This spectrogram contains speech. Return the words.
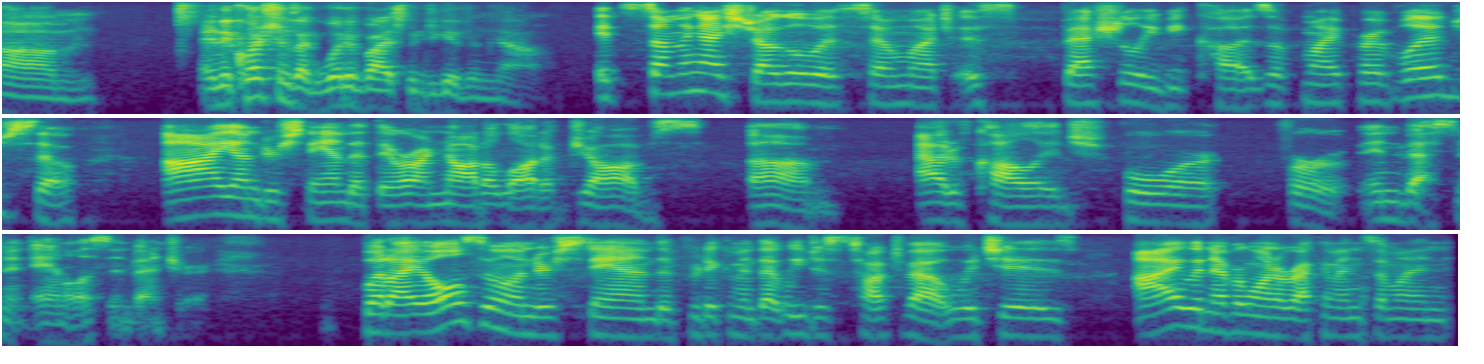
Um and the question is like what advice would you give them now? It's something i struggle with so much especially because of my privilege. So I understand that there are not a lot of jobs um, out of college for for investment analysts in venture. But I also understand the predicament that we just talked about, which is I would never want to recommend someone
